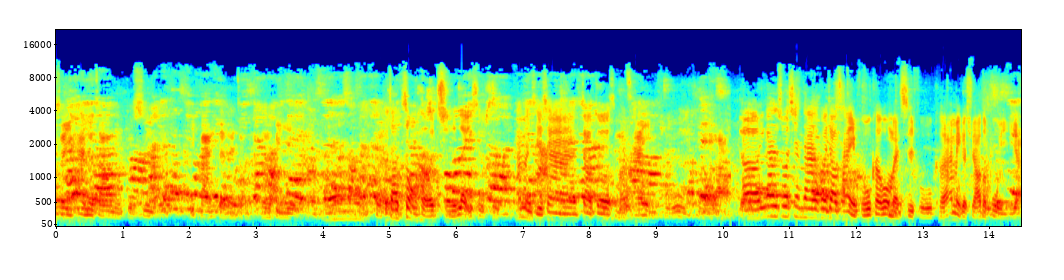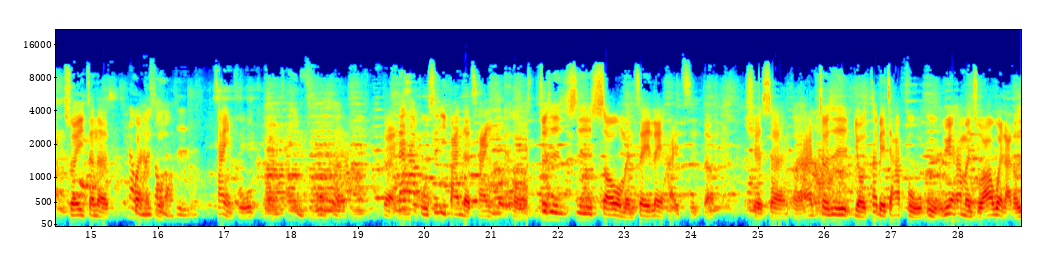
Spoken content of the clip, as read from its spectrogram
所以一看就知道你不是一般的那种科毕业。不叫综合职类，是不是？他们其实现在叫做什么餐饮服务呃，应该是说现在会叫餐饮服务科或门市服务科，它每个学校都不一样，所以真的会很多餐饮服务科。餐饮服务科。对，但它不是一般的餐饮科，就是是收我们这一类孩子的学生，可能他就是有特别加服务，因为他们主要未来都是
